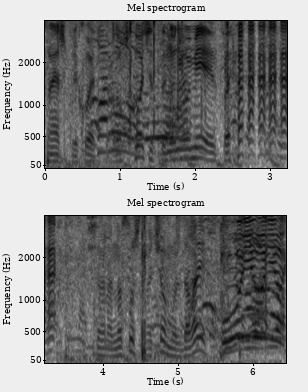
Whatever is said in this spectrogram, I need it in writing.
знаешь, приходит. Потому что хочется, но не умеется. Все. Ну слушай, ну что, может давай? Ой-ой-ой.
